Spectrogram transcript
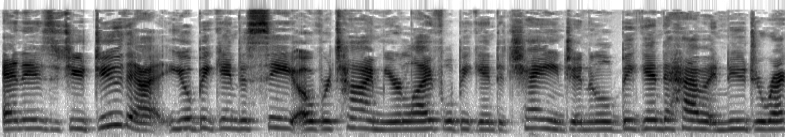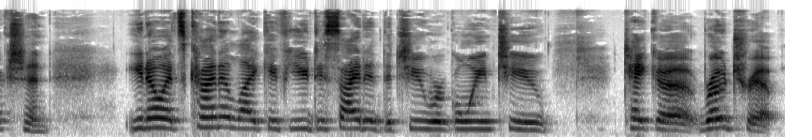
And as you do that, you'll begin to see over time your life will begin to change and it'll begin to have a new direction. You know, it's kind of like if you decided that you were going to take a road trip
